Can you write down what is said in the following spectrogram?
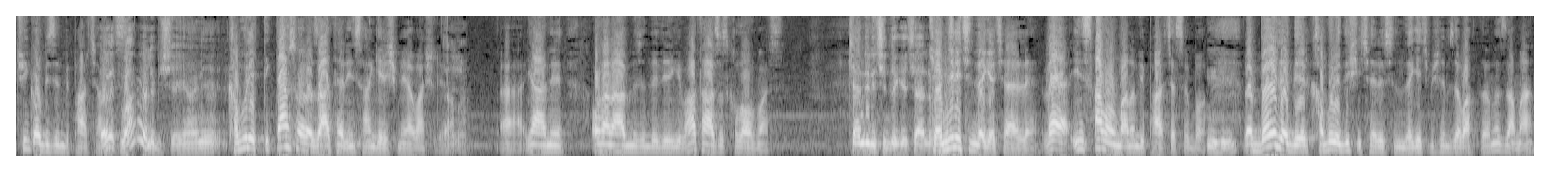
Çünkü o bizim bir parçamız. Evet var öyle bir şey yani. Kabul ettikten sonra zaten insan gelişmeye başlıyor. Tamam. Ee, yani Orhan abimizin dediği gibi hatasız kul olmaz. Kendin için de geçerli. Kendin için de geçerli ve insan olmanın bir parçası bu. Ve böyle bir kabul ediş içerisinde geçmişimize baktığımız zaman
